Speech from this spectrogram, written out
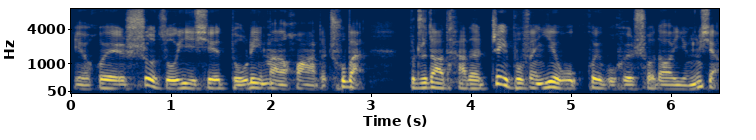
也会涉足一些独立漫画的出版。不知道它的这部分业务会不会受到影响？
